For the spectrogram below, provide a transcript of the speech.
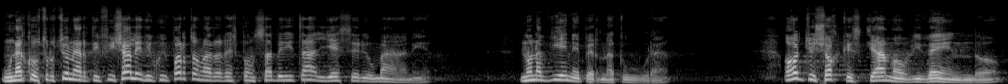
una costruzione artificiale di cui portano la responsabilità gli esseri umani. Non avviene per natura. Oggi ciò che stiamo vivendo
